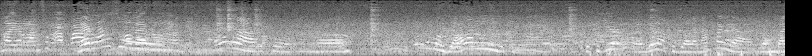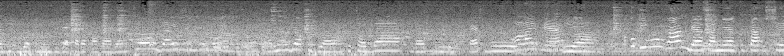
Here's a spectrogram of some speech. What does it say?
bayar langsung apa? Bayar langsung. Oh bayar langsung ya. Tolonglah gitu. Em, aku mau jualan nih gitu. Aku pikir ya udah aku jualan apa ya? Jualan baju juga temen juga pada kagak ada show jahit gitu akhirnya udah aku jualan aku coba live di Facebook. Oh live ya? Iya aku bingung kan biasanya kita show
